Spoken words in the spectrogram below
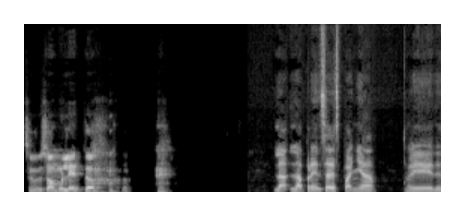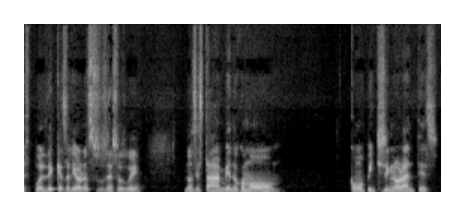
su, amuleto. la, prensa de España, eh, después de que salieron esos sucesos, güey, nos estaban viendo como, como pinches ignorantes.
